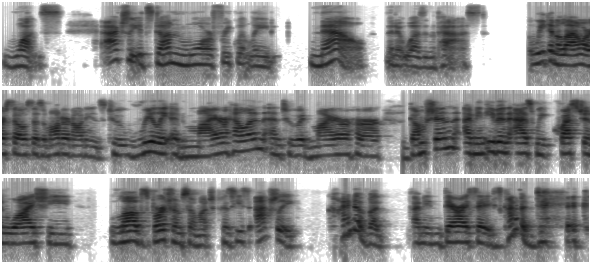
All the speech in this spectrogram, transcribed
once. Actually, it's done more frequently now than it was in the past. We can allow ourselves as a modern audience to really admire Helen and to admire her gumption. I mean, even as we question why she loves Bertram so much, because he's actually kind of a, I mean, dare I say, he's kind of a dick.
